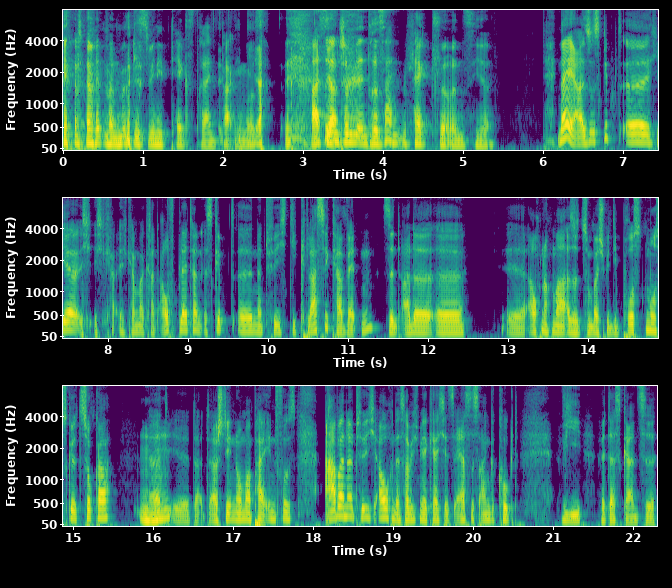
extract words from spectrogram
Damit man möglichst wenig Text reinpacken muss. Ja. Hast du Ja. denn schon einen interessanten Fact für uns hier? Naja, also es gibt äh, hier, ich, ich, kann- ich kann mal gerade aufblättern, es gibt äh, natürlich die Klassikerwetten, sind alle äh, auch noch mal, also zum Beispiel die Brustmuskelzucker, ja, Mhm. die, äh, da, da stehen noch mal ein paar Infos, aber natürlich auch, und das habe ich mir gleich als erstes angeguckt, wie wird das Ganze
